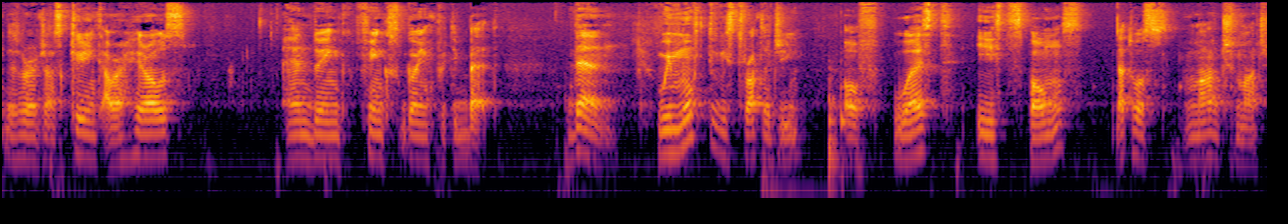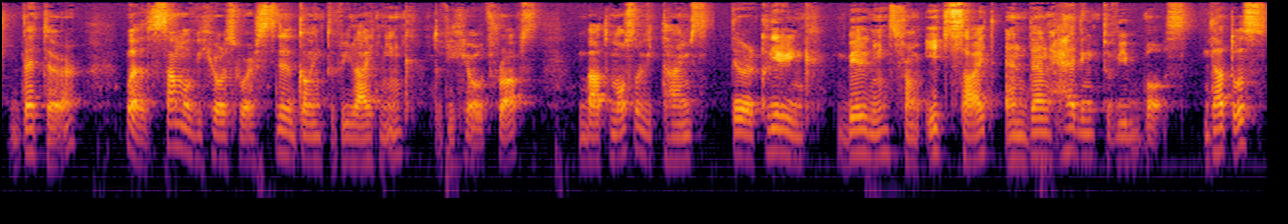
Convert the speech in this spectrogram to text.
that were just killing our heroes and doing things going pretty bad. Then we moved to the strategy of west east spawns. That was much much better well, some of the heroes were still going to the lightning, to the hero traps, but most of the times they were clearing buildings from each side and then heading to the boss. That was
